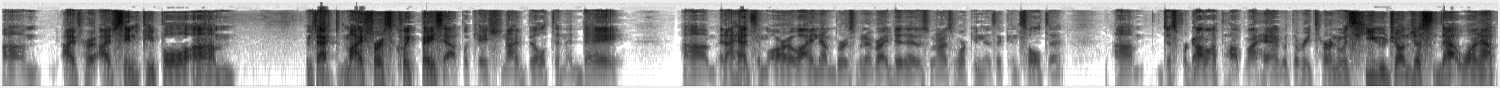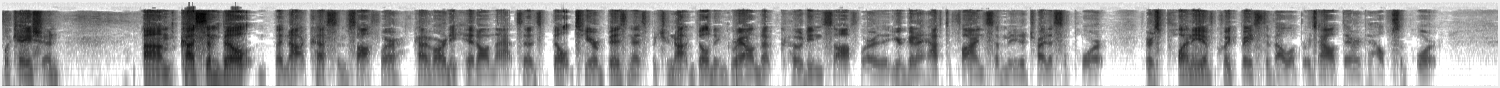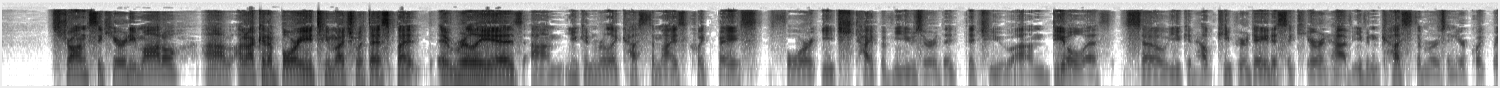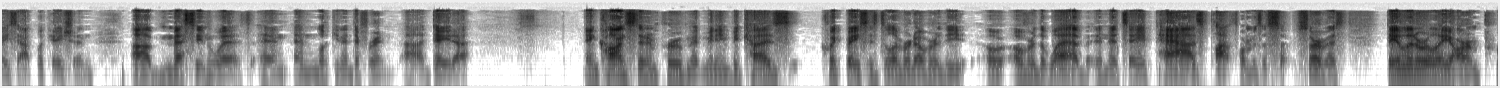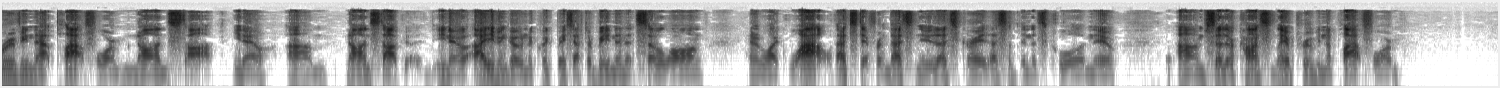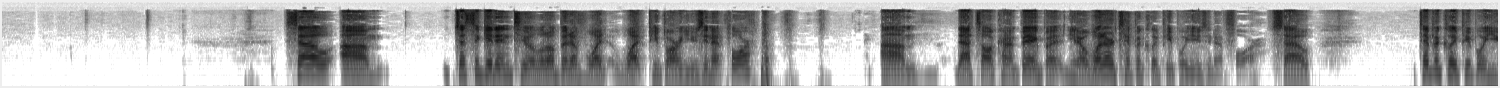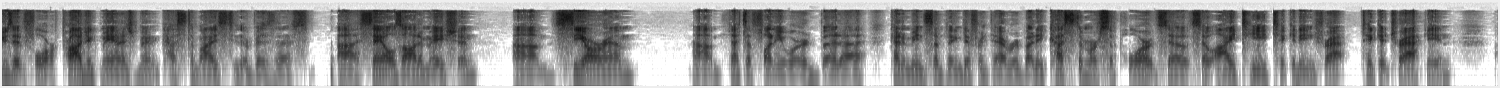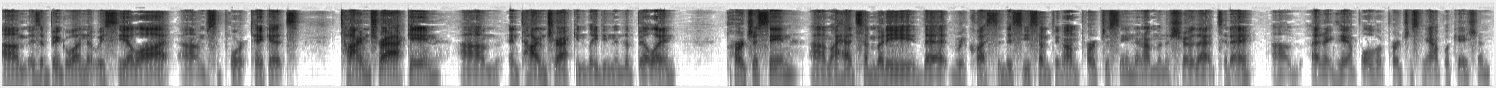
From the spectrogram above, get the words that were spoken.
Um, I've heard, I've seen people. Um, in fact, my first QuickBase application I built in a day, um, and I had some ROI numbers whenever I did it. It was when I was working as a consultant. Um, just forgot off the top of my head, but the return was huge on just that one application. Um, custom built, but not custom software, kind of already hit on that. So it's built to your business, but you're not building ground up coding software that you're going to have to find somebody to try to support. There's plenty of QuickBase developers out there to help support. Strong security model. Um, I'm not going to bore you too much with this, but it really is, um, you can really customize QuickBase for each type of user that, that you um, deal with. So you can help keep your data secure and have even customers in your QuickBase application uh, messing with and, and looking at different uh, data. And constant improvement, meaning because QuickBase is delivered over the over the web and it's a PaaS platform as a service, they literally are improving that platform nonstop. You know, um, nonstop. You know, I even go into QuickBase after being in it so long, and I'm like, wow, that's different. That's new. That's great. That's something that's cool and new. Um, so they're constantly improving the platform. So um, just to get into a little bit of what, what people are using it for, um, that's all kind of big, but you know, what are typically people using it for? So typically people use it for project management customized to their business, uh, sales automation, um, CRM, um, that's a funny word, but uh, kind of means something different to everybody. Customer support, so so IT ticketing tra ticket tracking um, is a big one that we see a lot. Um, support tickets, time tracking, um, and time tracking leading into billing purchasing. Um, I had somebody that requested to see something on purchasing, and I'm going to show that today, um, an example of a purchasing application.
